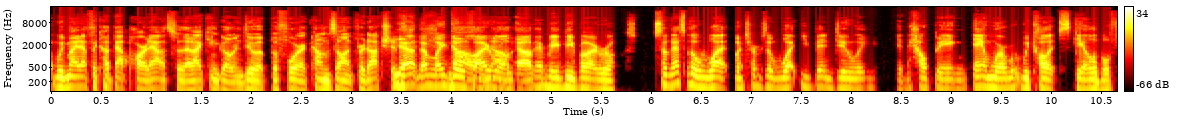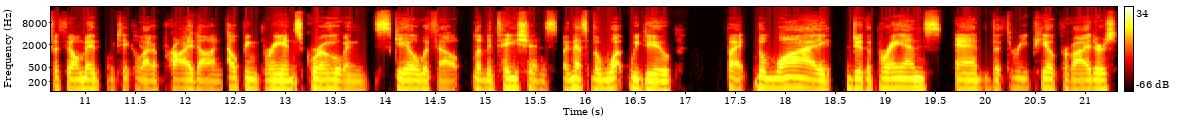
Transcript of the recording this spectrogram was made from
We might have to cut that part out so that I can go and do it before it comes on production. Yeah, that might go no, viral no. now. That may be viral. So that's the what in terms of what you've been doing in helping and where we call it scalable fulfillment. We take a lot of pride on helping brands grow and scale without limitations. And that's the what we do. But the why do the brands and the 3PL providers,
